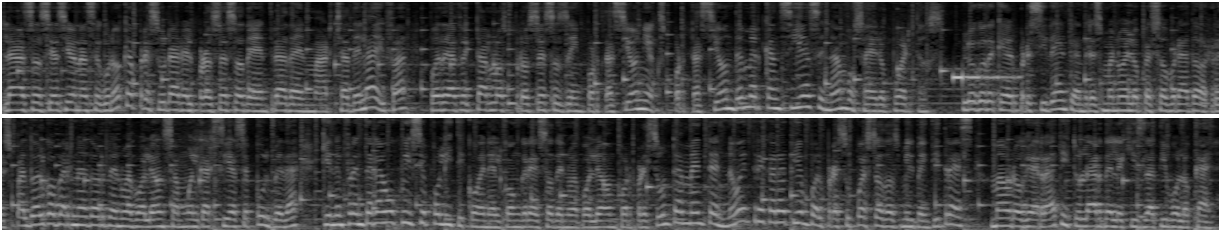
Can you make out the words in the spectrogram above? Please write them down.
La asociación aseguró que apresurar el proceso de entrada en marcha del AIFA puede afectar los procesos de importación y exportación de mercancías en ambos aeropuertos. Luego de que el presidente Andrés Manuel López Obrador respaldó al gobernador de Nuevo León Samuel García Sepúlveda, quien enfrentará un juicio político en el Congreso de Nuevo León por presuntamente no entregar a tiempo el presupuesto 2023, Mauro Guerra, titular del legislativo local,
